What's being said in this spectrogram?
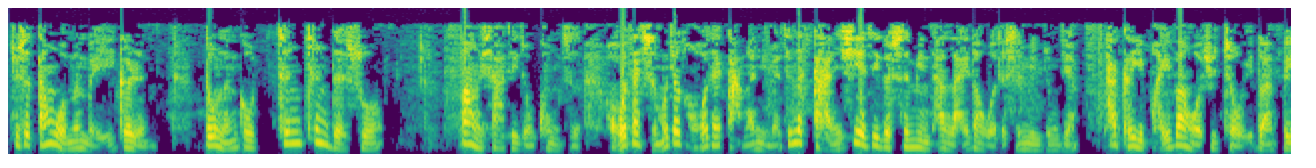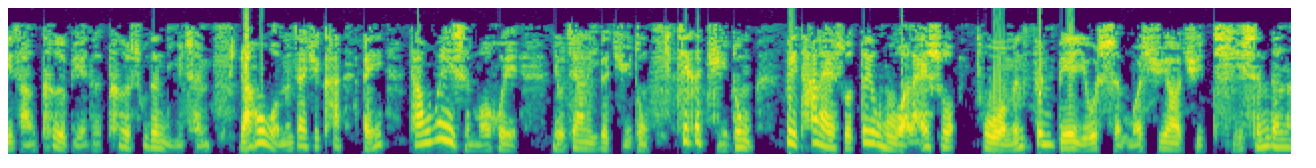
就是当我们每一个人都能够真正的说。放下这种控制，活在什么叫做活在感恩里面？真的感谢这个生命，它来到我的生命中间，它可以陪伴我去走一段非常特别的、特殊的旅程。然后我们再去看，哎，他为什么会有这样的一个举动？这个举动对他来说，对我来说，我们分别有什么需要去提升的呢？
